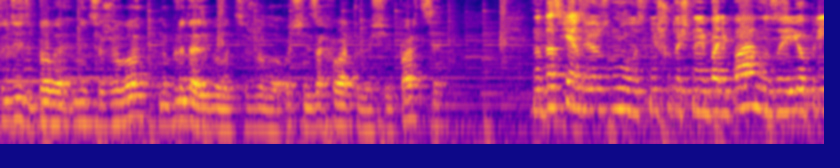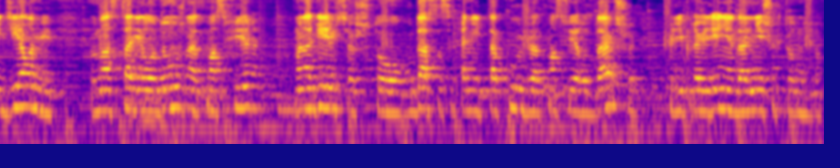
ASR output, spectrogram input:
Судить было не тяжело, наблюдать было тяжело. Очень захватывающие партии. На доске развернулась нешуточная борьба, но за ее пределами у нас царила дружная атмосфера. Мы надеемся, что удастся сохранить такую же атмосферу дальше при проведении дальнейших турниров.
